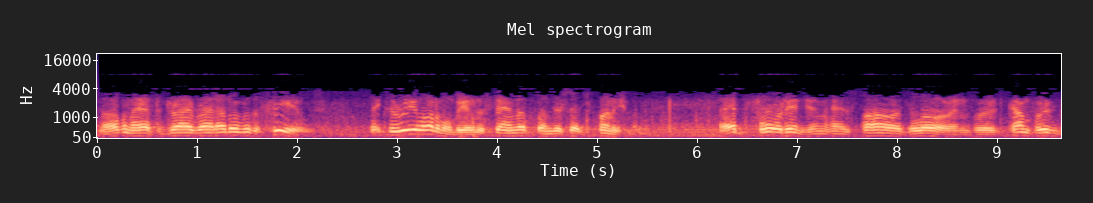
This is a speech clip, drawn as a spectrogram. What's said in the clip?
And often I have to drive right out over the fields. Takes a real automobile to stand up under such punishment. That Ford engine has power galore, and for comfort,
